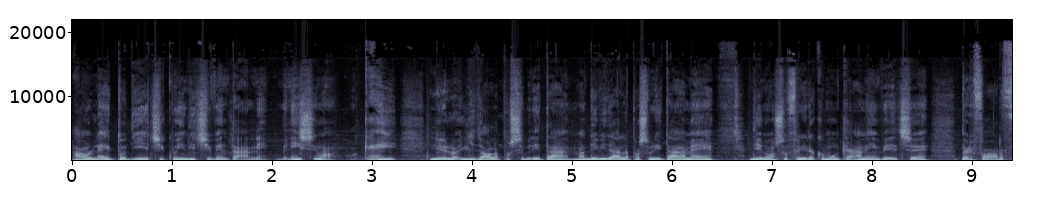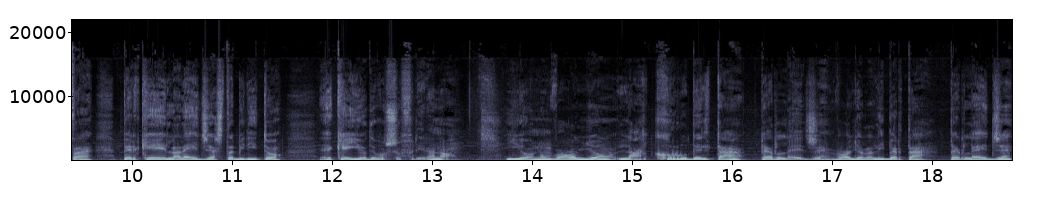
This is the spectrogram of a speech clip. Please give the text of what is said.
a un letto 10, 15, 20 anni, benissimo, glielo, gli do la possibilità, ma devi dare la possibilità a me di non soffrire come un cane invece per forza perché la legge ha stabilito eh, che io devo soffrire. No, io non voglio la crudeltà per legge, voglio la libertà per legge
